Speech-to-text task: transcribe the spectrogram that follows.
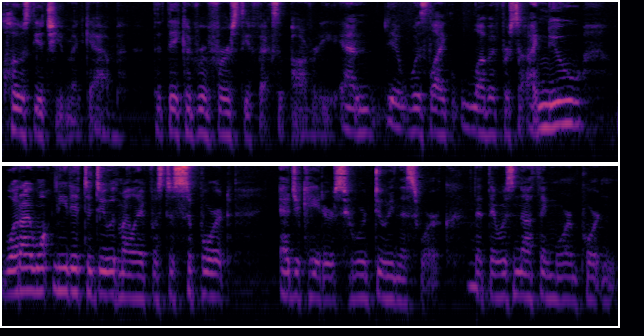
close the achievement gap, that they could reverse the effects of poverty, and it was like love at first. I knew what I want, needed to do with my life was to support educators who were doing this work. Mm-hmm. That there was nothing more important.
